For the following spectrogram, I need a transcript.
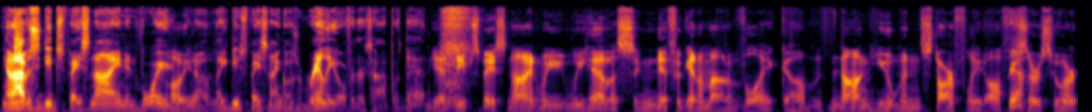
and obviously Deep Space Nine and Voyager. Oh, You yeah. know, like Deep Space Nine goes really over the top with that. Yeah, Deep Space Nine, we we have a significant amount of like um, non-human Starfleet officers who are.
